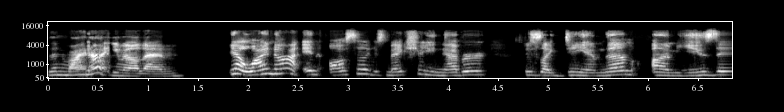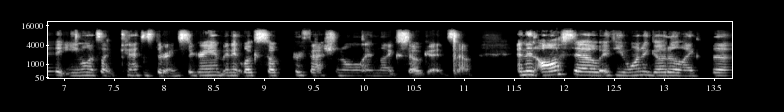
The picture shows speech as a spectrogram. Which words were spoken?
then why not email them? Yeah, why not? And also just make sure you never just like DM them. Um, use the email. It's like connected to their Instagram, and it looks so professional and like so good. So, and then also if you want to go to like the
